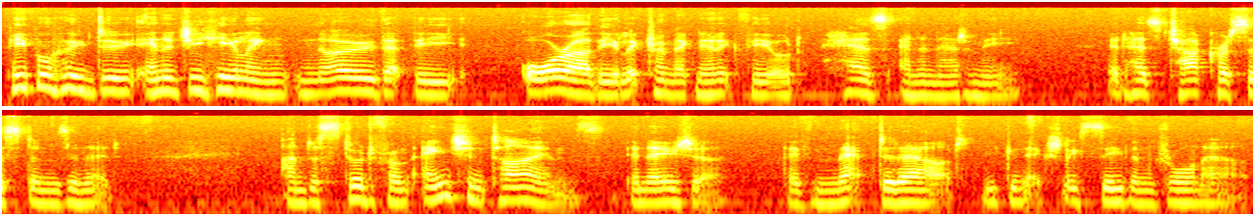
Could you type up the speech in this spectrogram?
People who do energy healing know that the aura, the electromagnetic field, has an anatomy. It has chakra systems in it. Understood from ancient times in Asia, they've mapped it out. You can actually see them drawn out.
